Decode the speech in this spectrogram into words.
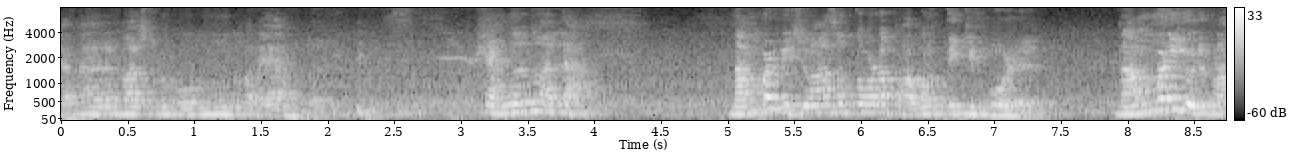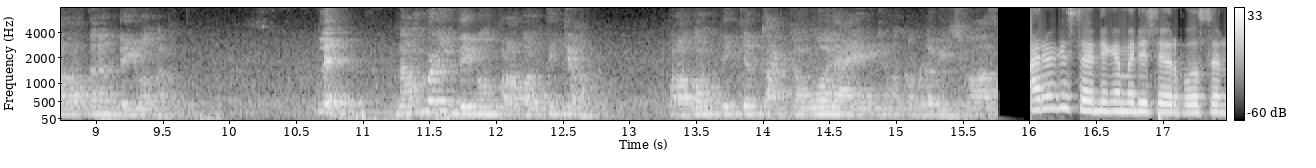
കർണാകരൻ മാസ്റ്റർ പോകുന്നു എന്ന് പറയാറുണ്ട്. പക്ഷെ അങ്ങനൊന്നും അല്ല നമ്മൾ വിശ്വാസത്തോടെ പ്രവർത്തിക്കുമ്പോൾ നമ്മളിൽ ഒരു പ്രവർത്തനം ദൈവം നടത്തും. അല്ലേ നമ്മളിൽ ദൈവം പ്രവർത്തിക്കണം. പ്രവർത്തിക്കത്തക്ക പോലെ ആയിരിക്കണം നമ്മുടെ വിശ്വാസം. ആരോഗ്യ standing committee chairperson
